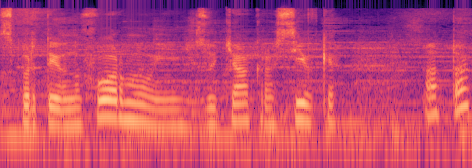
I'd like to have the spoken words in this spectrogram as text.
спортивну форму і взуття, кросівки. А так,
